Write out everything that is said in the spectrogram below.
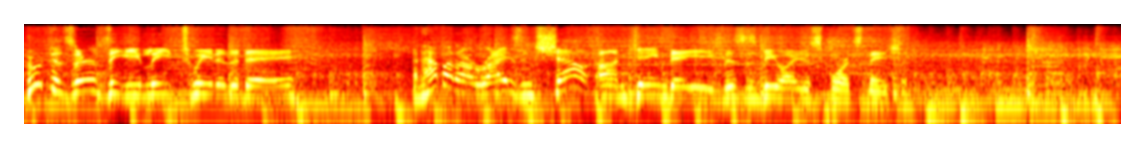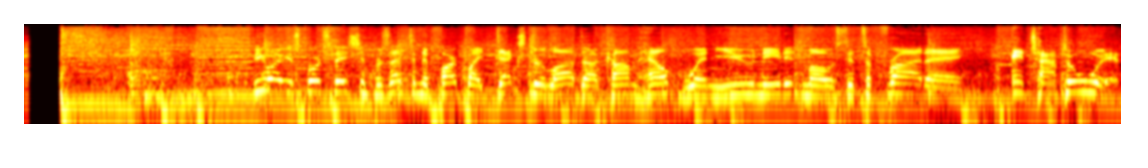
Who deserves the elite tweet of the day? And how about our rise and shout on game day eve? This is BYU Sports Nation. BYU Sports Nation presented in part by DexterLaw.com. Help when you need it most. It's a Friday. It's time to whip.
